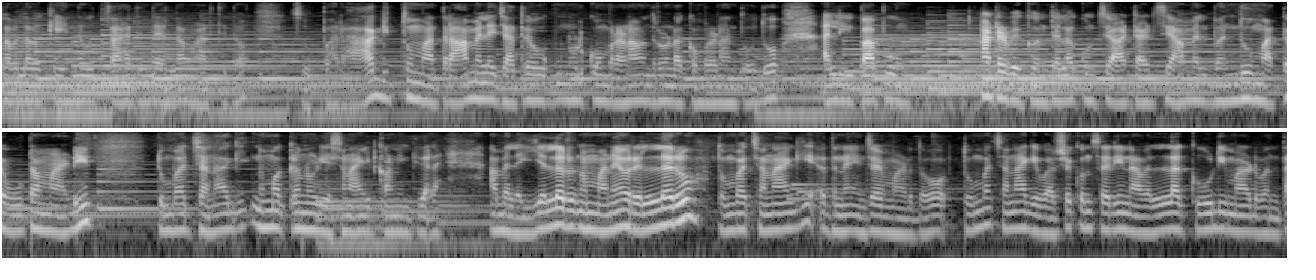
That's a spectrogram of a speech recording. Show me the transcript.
ಲವ್ ಲವಲವಿಕೆಯಿಂದ ಉತ್ಸಾಹದಿಂದ ಎಲ್ಲ ಮಾಡ್ತಿದ್ದೋ. ಸೂಪರ್ ಆಗಿತ್ತು ಮಾತ್ರ. ಆಮೇಲೆ ಜಾತ್ರೆ ಹೋಗಿ ನೋಡ್ಕೊಂಬರೋಣ, ಒಂದು ರೌಂಡ್ ಹಾಕೊಂಬರೋಣ ಅಂತ ಹೋದು. ಅಲ್ಲಿ ಪಾಪು ಆಟಾಡಬೇಕು ಅಂತೆಲ್ಲ ಕುಂಚಿ ಆಟಾಡಿಸಿ, ಆಮೇಲೆ ಬಂದು ಮತ್ತೆ ಊಟ ಮಾಡಿ ತುಂಬ ಚೆನ್ನಾಗಿ ನಮ್ಮ ಅಕ್ಕ ನೋಡಿ ಚೆನ್ನಾಗಿ ಇಟ್ಕೊಂಡು ನಿಂತಿದ್ದಾಳೆ. ಆಮೇಲೆ ಎಲ್ಲರೂ ನಮ್ಮ ಮನೆಯವರೆಲ್ಲರೂ ತುಂಬ ಚೆನ್ನಾಗಿ ಅದನ್ನು ಎಂಜಾಯ್ ಮಾಡಿದ್ವು ತುಂಬ ಚೆನ್ನಾಗಿ ವರ್ಷಕ್ಕೊಂದು ಸರಿ ನಾವೆಲ್ಲ ಕೂಡಿ ಮಾಡುವಂಥ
